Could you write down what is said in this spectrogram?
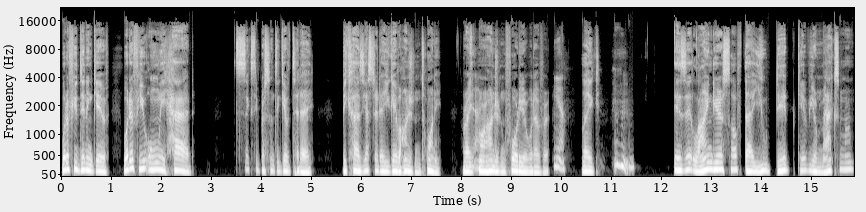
what if you didn't give? What if you only had 60% to give today because yesterday you gave 120, right? Exactly. Or 140 or whatever. Yeah. Like, Mm-hmm. is it lying to yourself that you did give your maximum,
